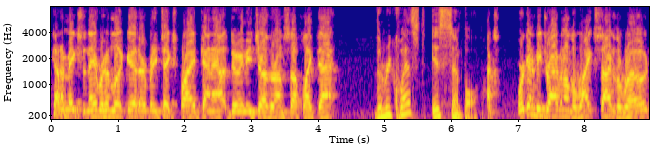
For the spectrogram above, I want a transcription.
Kind of makes the neighborhood look good. Everybody takes pride kind of outdoing each other on stuff like that. The request is simple. We're going to be driving on the right side of the road.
